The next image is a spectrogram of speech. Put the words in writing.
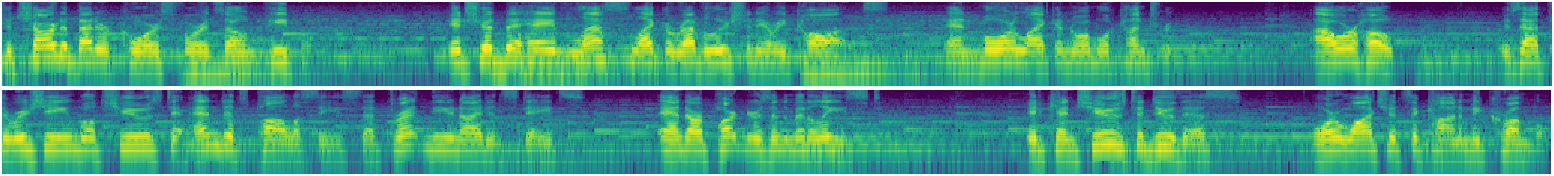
to chart a better course for its own people. It should behave less like a revolutionary cause and more like a normal country. Our hope is that the regime will choose to end its policies that threaten the United States and our partners in the Middle East. It can choose to do this or watch its economy crumble.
